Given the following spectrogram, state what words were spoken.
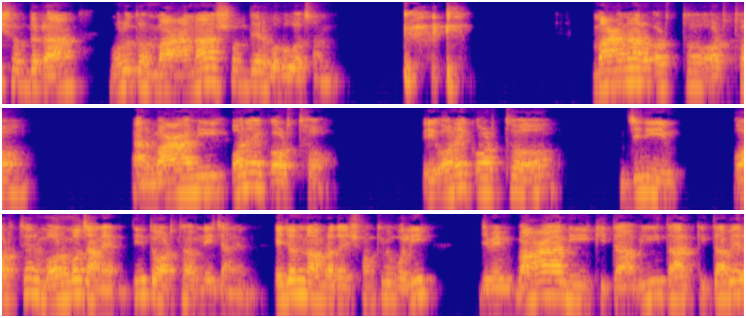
শব্দটা মূলত মানা শব্দের বহু বচন মানার অর্থ অর্থ আর মানি অনেক অর্থ। এই অনেক অর্থ যিনি অর্থের মর্ম জানেন, তিনি তো অর্থ এমনি জানেন। এই জন্য আমরা যদি সংক্ষেপে বলি যে মানি কিতাবি তার কিতাবের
